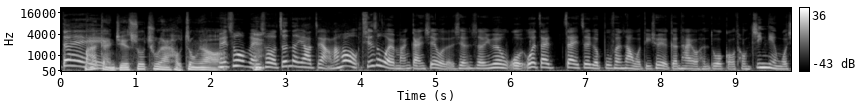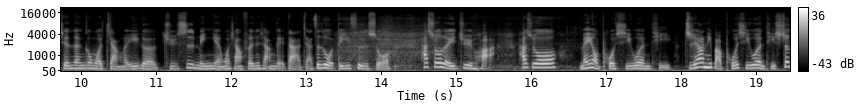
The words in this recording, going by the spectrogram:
对，把感觉说出来好重要。没错，没错，真的要这样。然后，其实我也蛮感谢我的先生，因为我我也在在这个部分上，我的确也跟他有很多沟通。今年我先生跟我讲了一个举世名言，我想分享给大家。这是我第一次说，他说了一句话，他说。”没有婆媳问题，只要你把婆媳问题升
